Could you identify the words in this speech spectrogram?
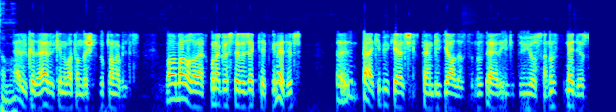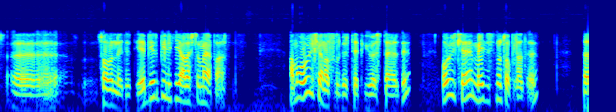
Tamam. Her ülkede her ülkenin vatandaşı tutuklanabilir. Normal olarak buna gösterilecek tepki nedir? Ee, belki Büyükelçilikten bilgi alırsınız. Eğer ilgi duyuyorsanız nedir, e, sorun nedir diye bir bilgi araştırma yaparsınız. Ama o ülke nasıl bir tepki gösterdi? O ülke meclisini topladı e,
